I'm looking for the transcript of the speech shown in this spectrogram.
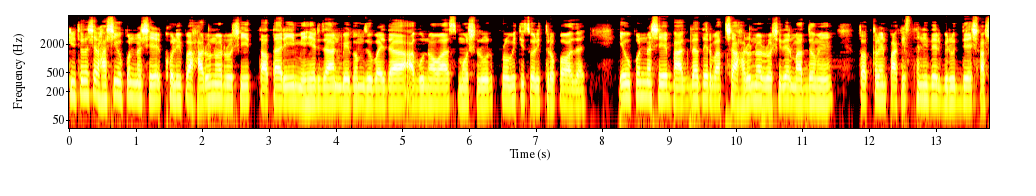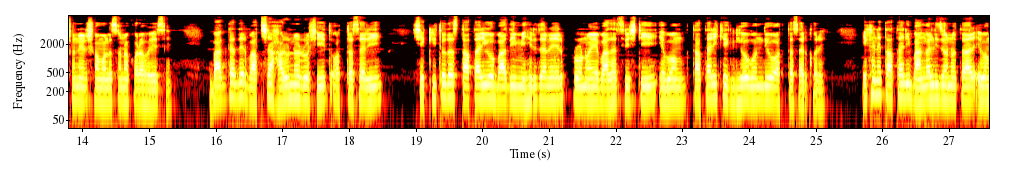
কৃতদাসের হাসি উপন্যাসের খলিফা হারুনর রশিদ, তাতারি, মেহেরজান, বেগম জুবাইদা, আবু নওয়াজ মসরুর প্রভৃতি চরিত্র পাওয়া যায়। এ উপন্যাসে বাগদাদের বাদশাহ হারুনর রশিদের মাধ্যমে তৎকালীন পাকিস্তানিদের বিরুদ্ধে শাসনের সমালোচনা করা হয়েছে। বাগদাদের বাদশাহ হারুনর রশিদ অত্যাচারী, সে কৃতদাস তাতারি ও বাদী মেহেরজানের প্রণয়ে বাধা সৃষ্টি এবং তাতারিকে গৃহবন্দী ও অত্যাচার করে। এখানে তাতারি বাঙালি জনতার এবং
